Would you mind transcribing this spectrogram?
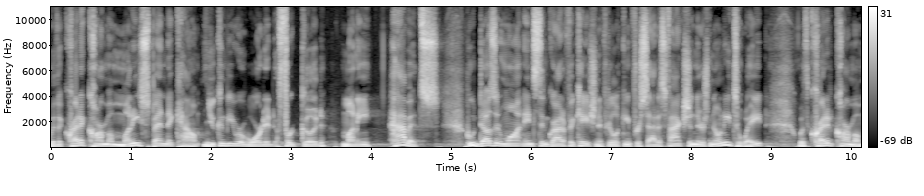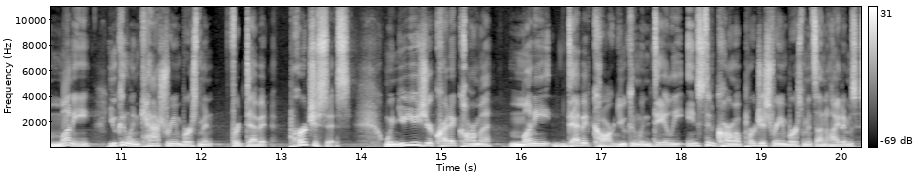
With a Credit Karma money spend account, you can be rewarded for good money habits. Who doesn't want instant gratification? If you're looking for satisfaction, there's no need to wait. With Credit Karma Money, you can win cash reimbursement for debit purchases. When you use your Credit Karma Money debit card, you can win daily instant Karma purchase reimbursements on items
